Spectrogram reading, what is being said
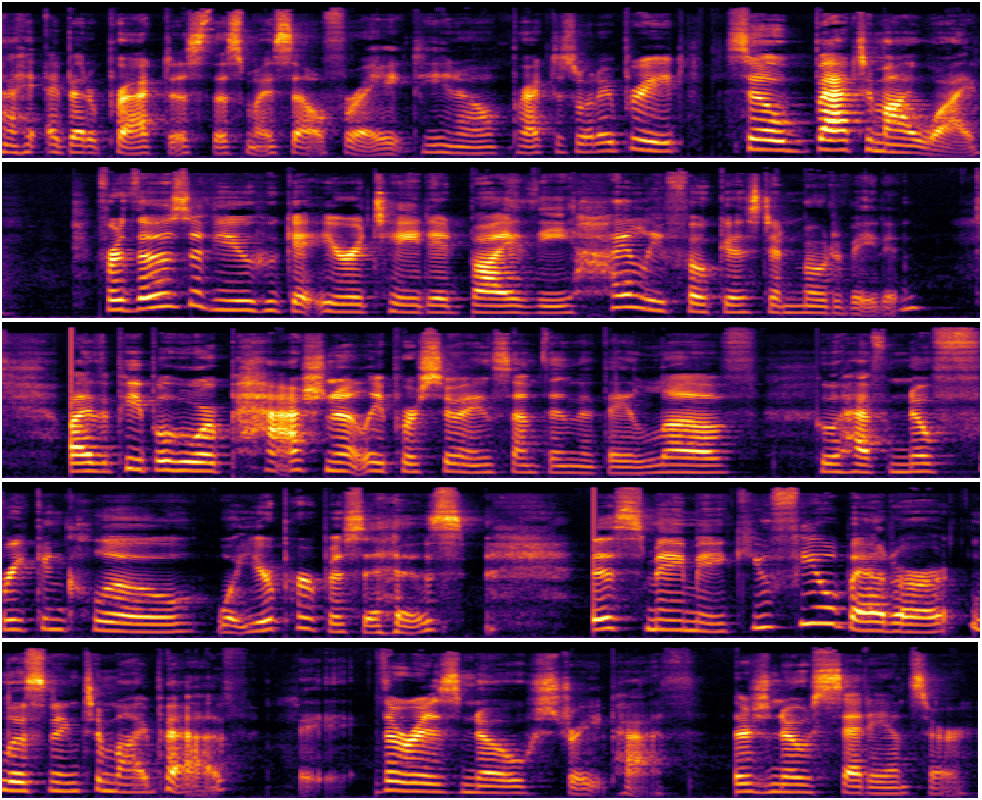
I better practice this myself, right? You know, practice what I preach. So back to my why. For those of you who get irritated by the highly focused and motivated, by the people who are passionately pursuing something that they love, who have no freaking clue what your purpose is, this may make you feel better listening to my path. There is no straight path. There's no set answer.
